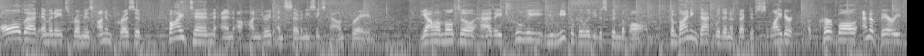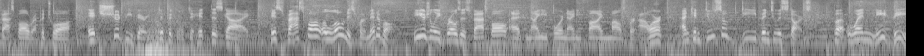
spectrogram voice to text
all that emanates from his unimpressive 5'10 and 176 pound frame. Yamamoto has a truly unique ability to spin the ball. Combining that with an effective slider, a curveball, and a varied fastball repertoire, it should be very difficult to hit this guy. His fastball alone is formidable. He usually throws his fastball at 94 95 miles per hour and can do so deep into his starts. But when need be,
